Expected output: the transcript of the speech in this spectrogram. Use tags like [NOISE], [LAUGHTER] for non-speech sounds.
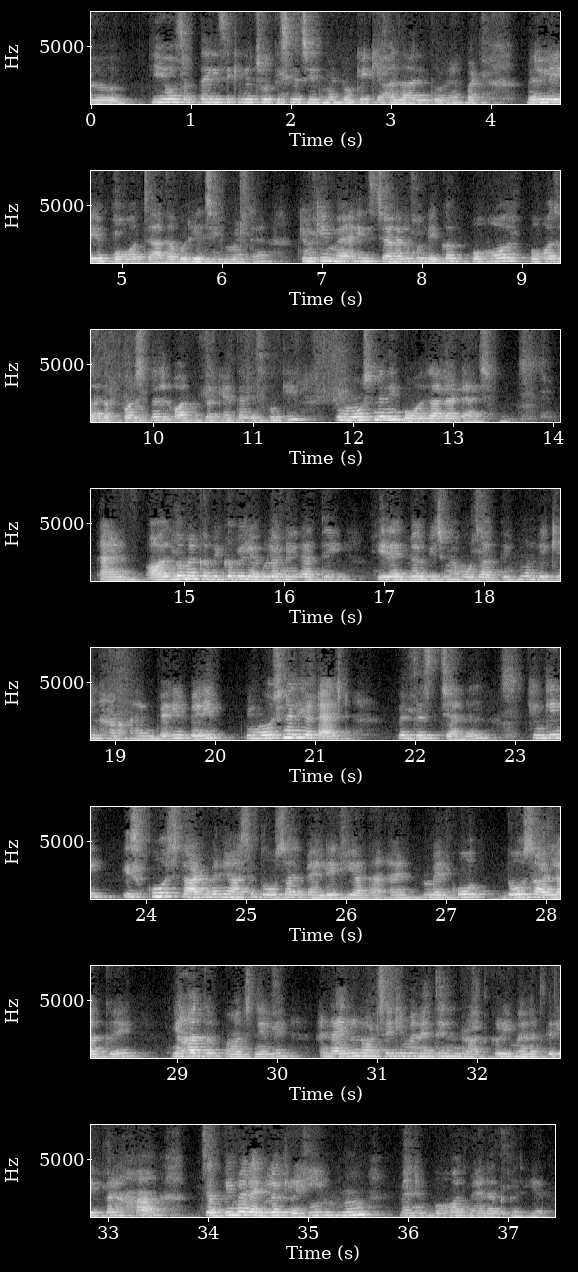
ये हो सकता है किसी के लिए छोटी सी अचीवमेंट हो कि क्या हज़ार ही तो हैं बट मेरे लिए बहुत ज़्यादा बड़ी अचीवमेंट है, क्योंकि मैं इस चैनल को लेकर बहुत बहुत ज़्यादा पर्सनल और मतलब कहते हैं जिसको कि इमोशनली बहुत ज़्यादा अटैच हूँ. एंड ऑल मैं कभी कभी रेगुलर नहीं रहती इरेगुलर बीच में हो जाती हूँ, लेकिन हाँ I am very very emotionally attached with this channel क्योंकि इसको स्टार्ट मैंने आज से दो साल पहले किया था एंड मेरे को दो साल लग गए यहाँ तक पहुँचने में। एंड आई विल नॉट से कि मैंने दिन रात कड़ी मेहनत करी पर हाँ जब भी मैं रेगुलर रही हूँ मैंने बहुत मेहनत करी है।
